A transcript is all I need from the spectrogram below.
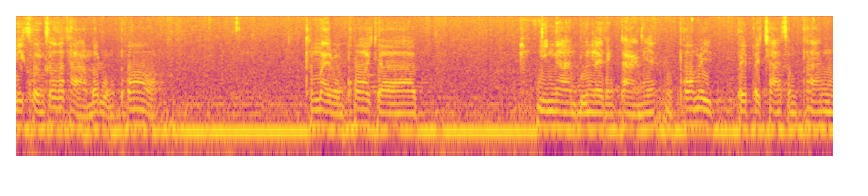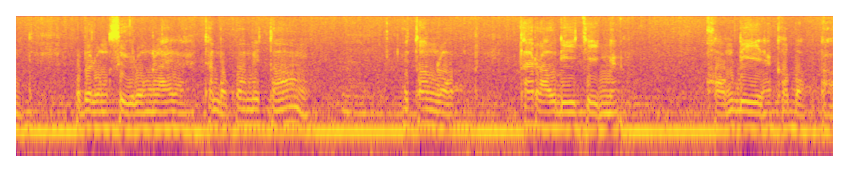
มีคนเขาก็ถามว่าหลวงพ่อ ทำไมหลวงพ่อจะมีงานบุญอะไรต่าง ๆ เนี่ยหลวงพ่อไม่ไปประชาสัมพันธ์ไม่ไปลงสื่อลงอะไรล่ะท่านบอกว่าไม่ต้องไม่ต้องหรอกถ้าเราดีจริงเนี่ยของดีนะเขาบอกต่อ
